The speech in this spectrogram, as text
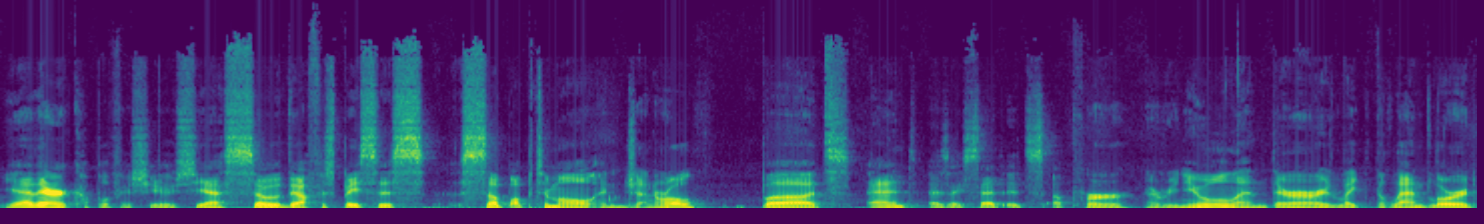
Yeah, there are a couple of issues. Yes, so the office space is suboptimal in general, but and as I said, it's up for a renewal, and there are like the landlord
